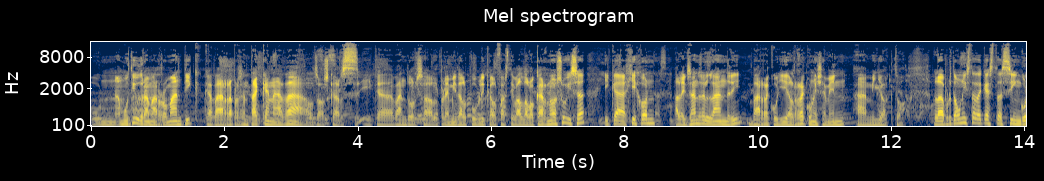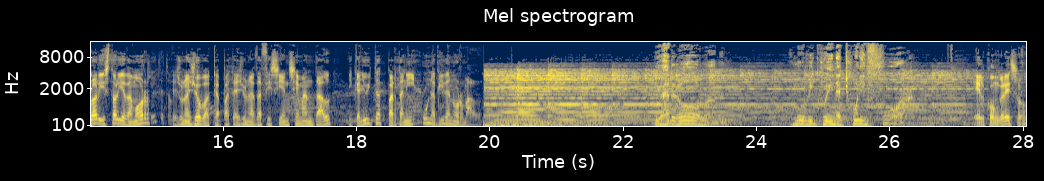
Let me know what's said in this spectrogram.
un emotiu drama romàntic que va representar Canadà als Oscars i que va endur-se el Premi del Públic al Festival de Locarno a Suïssa i que a Gijón, Alexandre Landry va recollir el reconeixement a millor actor. La protagonista d'aquesta singular història d'amor és una jove que pateix una deficiència mental i que lluita per tenir una vida normal. You had it all, Robin. Movie queen at 24. El Congreso,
